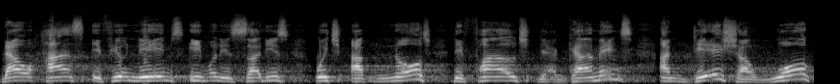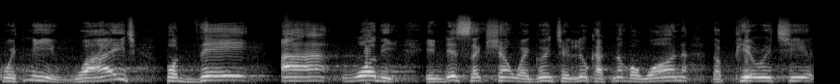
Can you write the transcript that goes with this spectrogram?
Thou hast a few names even in Sardis which have not defiled their garments and they shall walk with me white for they are worthy. In this section, we're going to look at number one, the purity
